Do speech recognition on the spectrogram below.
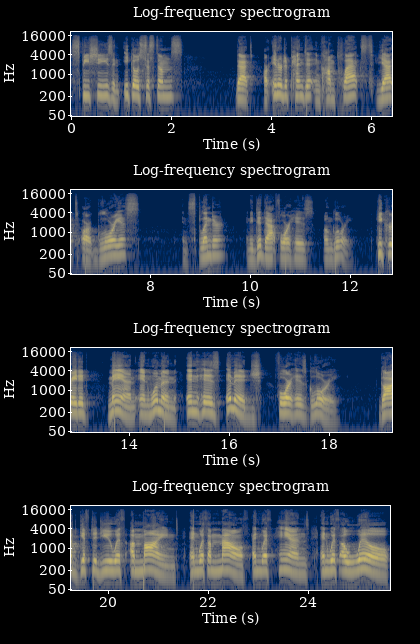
species and ecosystems that are interdependent and complex, yet are glorious in splendor. And He did that for His own glory. He created man and woman in His image for His glory. God gifted you with a mind and with a mouth and with hands and with a will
